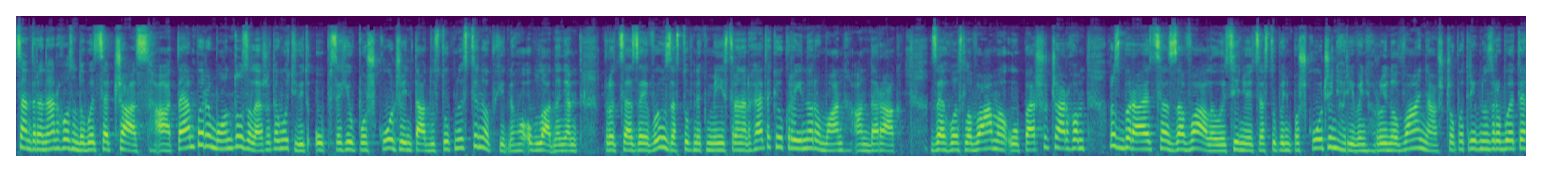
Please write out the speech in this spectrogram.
Центренерго знадобиться час, а темпи ремонту залежатимуть від обсягів пошкоджень та доступності необхідного обладнання. Про це заявив заступник міністра енергетики України Роман Андарак. За його словами, у першу чергу розбираються завали, оцінюється ступень пошкоджень, рівень руйнування, що потрібно зробити,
